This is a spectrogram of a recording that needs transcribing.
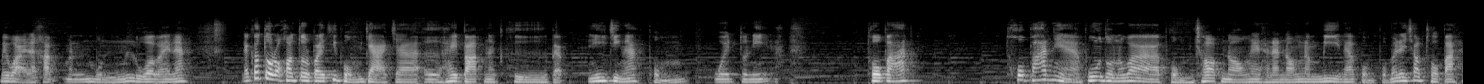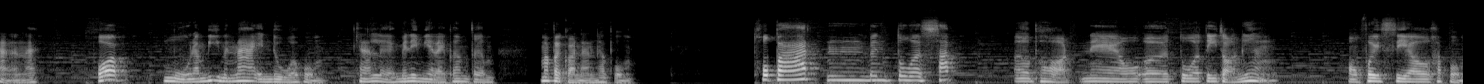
ไม่ไหวแล้วครับ มันหมุนรัวไปนะ แล้วก็ตัวละครตัวไปที่ผมอยากจะเออให้บัฟนะคือแบบนี่จริงนะ ผมอวยตัวนี้ โทบัสโทบัสเนี่ยพูดตรงนะว่าผมชอบน้องในฐานะน้องนัมบี้นะผมผมไม่ได้ชอบโทบัสขนาดนั้นนะ เพราะหมูนัมบี้มันน่าเอ็นดูครับผมแค่นั้นเลยไม่ได้มีอะไรเพิ่มเติมมากไปกว่านั้นครับผมโทบัสเป็นตัวซับเออพอร์ตแนวเออตัวตีต่อเนื่องของเฟยเซียลครับผม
